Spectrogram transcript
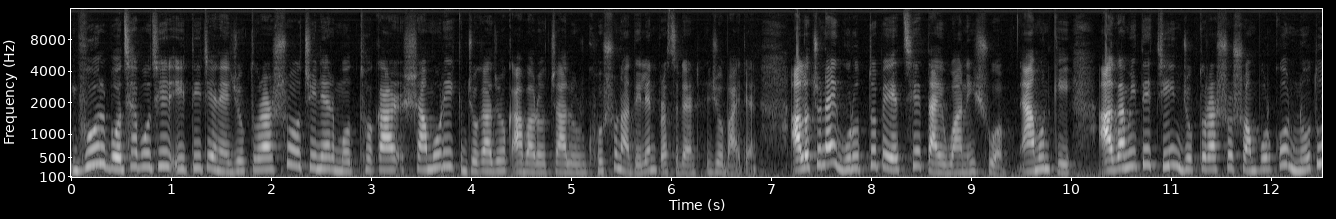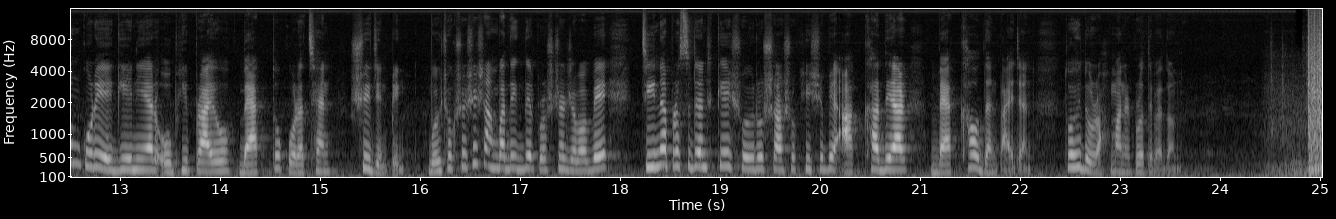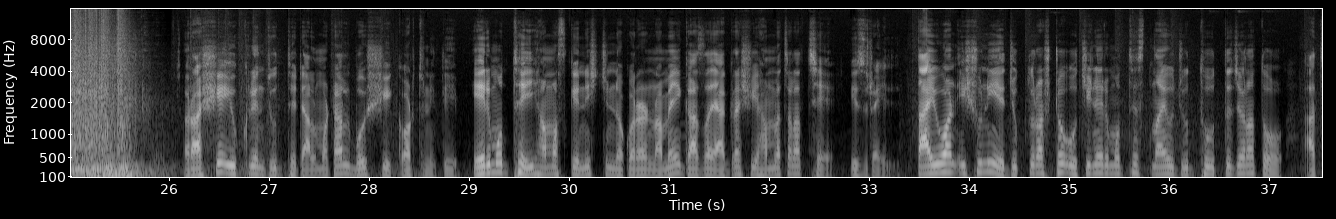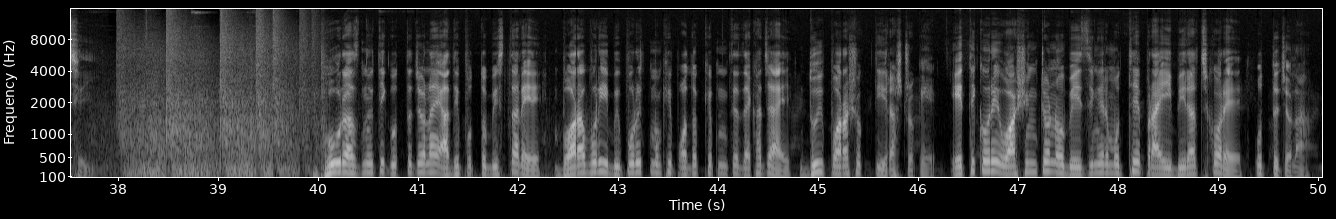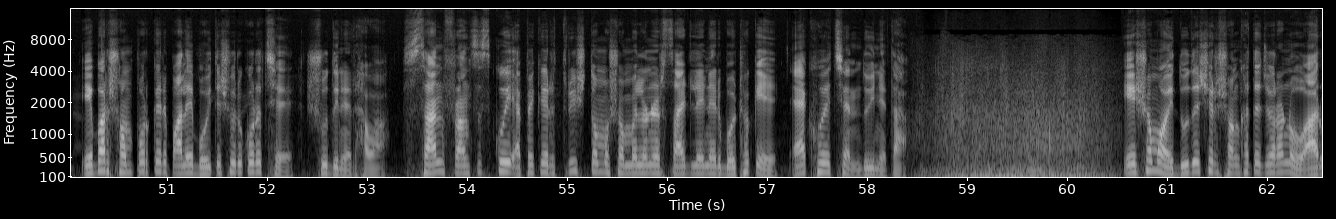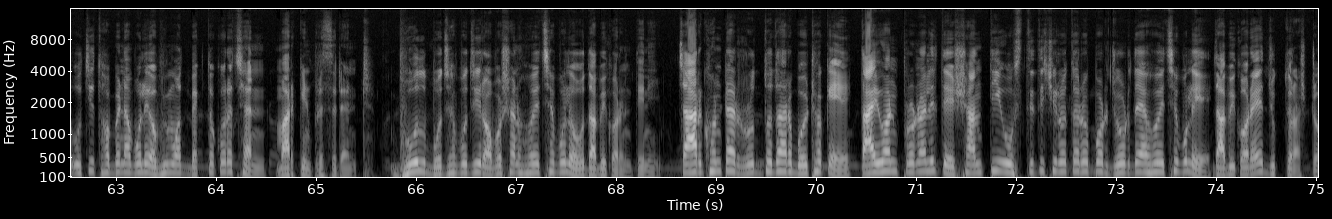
ভুল বোঝাবুঝির ইতি টেনে যুক্তরাষ্ট্র ও চীনের মধ্যকার সামরিক যোগাযোগ আবারও চালুর ঘোষণা দিলেন প্রেসিডেন্ট জো বাইডেন। আলোচনায় গুরুত্ব পেয়েছে তাইওয়ান ইস্যুও। এমনকি আগামীতে চীন যুক্তরাষ্ট্র সম্পর্ক নতুন করে এগিয়ে নেওয়ার অভিপ্রায়ও ব্যক্ত করেছেন শি জিনপিং। বৈঠক শেষে সাংবাদিকদের প্রশ্নের জবাবে চীনা প্রেসিডেন্টকে স্বৈরশাসক হিসেবে আখ্যা দেওয়ার ব্যাখ্যাও দেন বাইডেন। তহিদুর রহমানের প্রতিবেদন। রাশিয়া ইউক্রেন যুদ্ধে টালমাটাল বৈশ্বিক অর্থনীতি। এর মধ্যেই হামাসকে নিশ্চিহ্ন করার নামে গাজায় আগ্রাসী হামলা চালাচ্ছে ইসরায়েল। তাইওয়ান ইস্যু নিয়ে যুক্তরাষ্ট্র ও চীনের মধ্যে স্নায়ু যুদ্ধ উত্তেজনা তো আছেই। ভূ রাজনৈতিক উত্তেজনায় আধিপত্য বিস্তারে বরাবরই বিপরীতমুখী পদক্ষেপ নিতে দেখা যায় দুই পরাশক্তি রাষ্ট্রকে। এতে করে ওয়াশিংটন ও বেইজিংয়ের মধ্যে প্রায়ই বিরাজ করে উত্তেজনা। এবার সম্পর্কের পালে বইতে শুরু করেছে সুদিনের হাওয়া। সান ফ্রান্সিসকোয় অ্যাপেকের ত্রিশতম সম্মেলনের সাইডলাইনের বৈঠকে এক হয়েছেন দুই নেতা। এ সময় দুদেশের সংঘাতে জড়ানো আর উচিত হবে না বলে অভিমত ব্যক্ত করেছেন মার্কিন প্রেসিডেন্ট। ভুল বোঝাবুঝির অবসান হয়েছে বলেও দাবি করেন তিনি। চার ঘণ্টার রুদ্ধদ্বার বৈঠকে তাইওয়ান প্রণালীতে শান্তি ও স্থিতিশীলতার উপর জোর দেওয়া হয়েছে বলে দাবি করে যুক্তরাষ্ট্র।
